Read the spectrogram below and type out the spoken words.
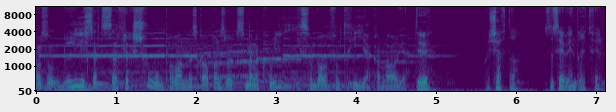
Altså, Lysets refleksjon på vannet skaper en slags melankoli som bare von Trier kan lage. Du, hold kjeft da, så ser vi en drittfilm.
